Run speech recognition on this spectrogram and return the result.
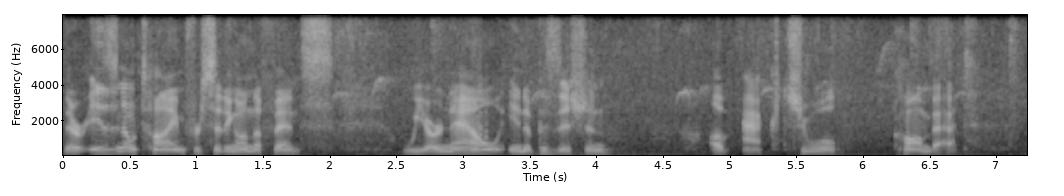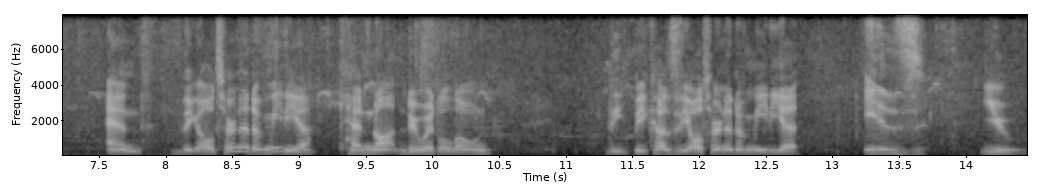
There is no time for sitting on the fence. We are now in a position of actual combat. And the alternative media cannot do it alone because the alternative media is you.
